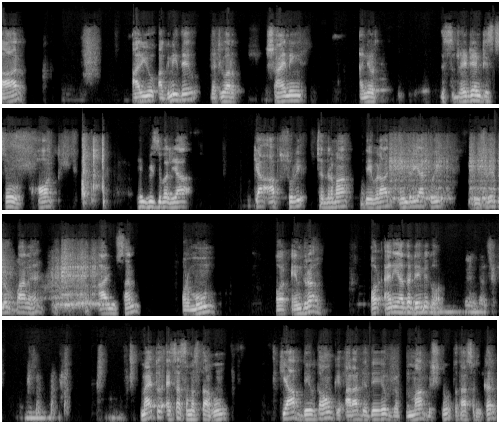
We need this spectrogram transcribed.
Are are you Agnidev that you are shining and your this radiant is so hot invisible या क्या आप सूर्य, चंद्रमा, देवराज, इंद्र या कोई दूसरे लोकपाल हैं? आर यू सन और मून और इंद्र? और एनी अदर डे में मैं तो ऐसा समझता हूँ कि आप देवताओं के आराध्य देव, ब्रह्मा, विष्णु तथा शंकर,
